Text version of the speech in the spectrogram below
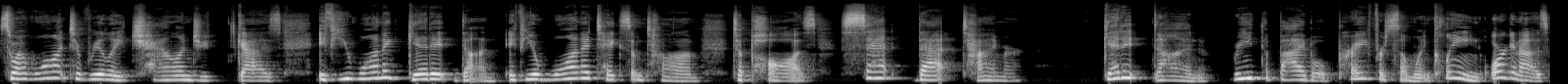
So I want to really challenge you guys, if you want to get it done, if you want to take some time to pause, set that timer. Get it done. Read the Bible, pray for someone, clean, organize,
